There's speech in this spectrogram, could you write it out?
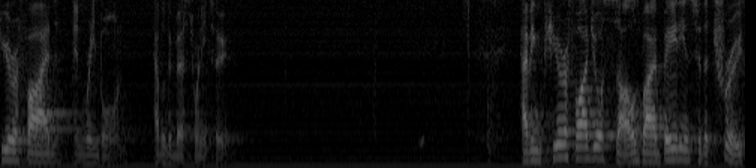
purified and reborn. Have a look at verse 22. Having purified your souls by obedience to the truth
